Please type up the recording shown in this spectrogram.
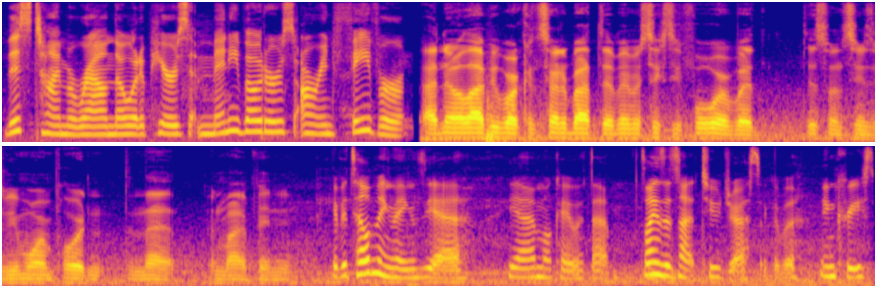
This time around, though, it appears many voters are in favor. I know a lot of people are concerned about the Amendment 64, but this one seems to be more important than that, in my opinion. If it's helping things, yeah, yeah, I'm okay with that. As long as it's not too drastic of an increase.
